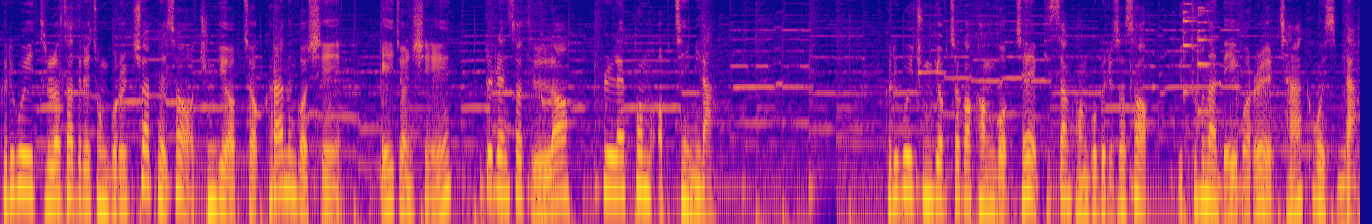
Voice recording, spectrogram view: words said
그리고 이 딜러사들의 정보를 취합해서 중개업체 역할하는 것이 에이전시, 프리랜서 딜러, 플랫폼 업체입니다. 그리고 이 중개업체가 광고업체에 비싼 광고비를 써서 유튜브나 네이버를 장악하고 있습니다.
